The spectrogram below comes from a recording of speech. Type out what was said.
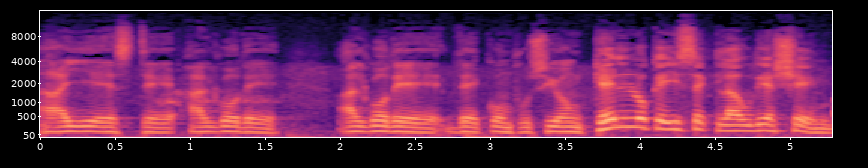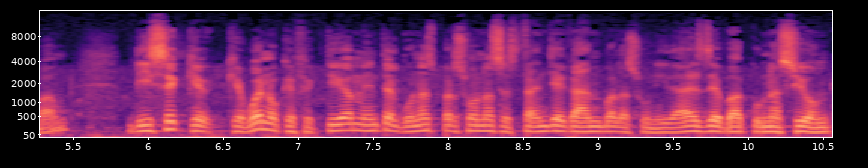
hay este algo de algo de, de, confusión. ¿Qué es lo que dice Claudia Sheinbaum? Dice que, que, bueno, que efectivamente algunas personas están llegando a las unidades de vacunación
